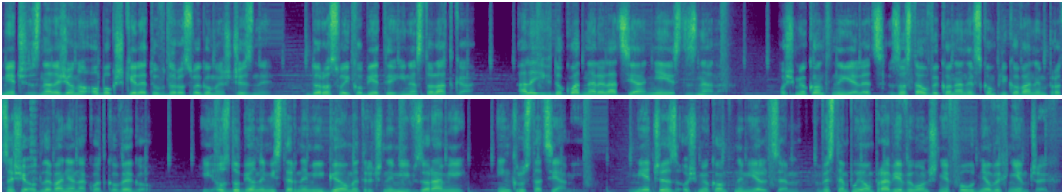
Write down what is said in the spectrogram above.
Miecz znaleziono obok szkieletów dorosłego mężczyzny, dorosłej kobiety i nastolatka, ale ich dokładna relacja nie jest znana. Ośmiokątny jelec został wykonany w skomplikowanym procesie odlewania nakładkowego i ozdobiony misternymi geometrycznymi wzorami, inkrustacjami. Miecze z ośmiokątnym jelcem występują prawie wyłącznie w południowych Niemczech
